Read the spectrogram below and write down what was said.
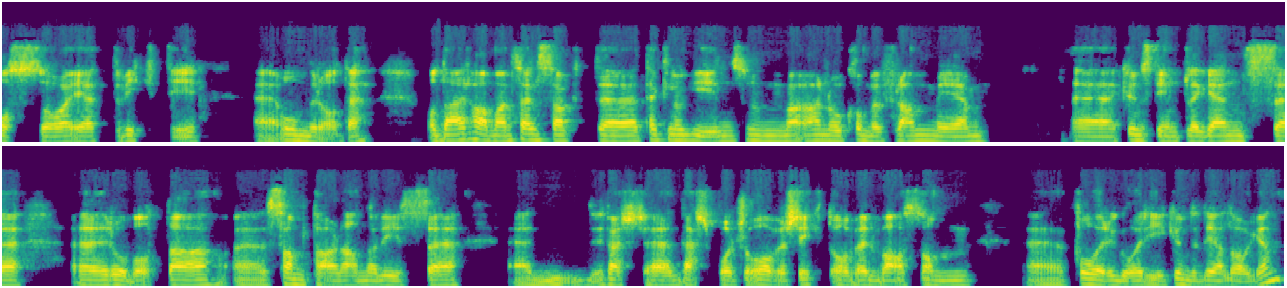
også er et viktig område. Og Der har man selvsagt teknologien som har nå kommet fram med kunstig intelligens, roboter, samtaleanalyse, diverse dashboards og oversikt over hva som foregår i kundedialogen,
